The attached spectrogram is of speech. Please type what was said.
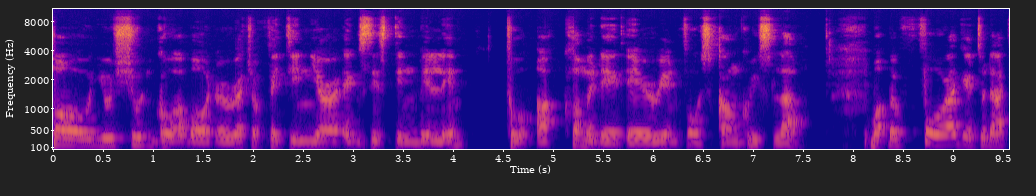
how you should go about retrofitting your existing building to accommodate a reinforced concrete slab. But before I get to that,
